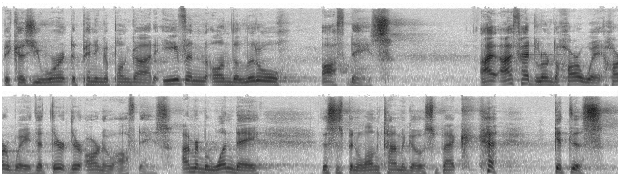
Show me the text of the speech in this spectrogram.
because you weren't depending upon God, even on the little off days. I, have had to learn the hard way, hard way that there, there are no off days. I remember one day, this has been a long time ago, so back, get this,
